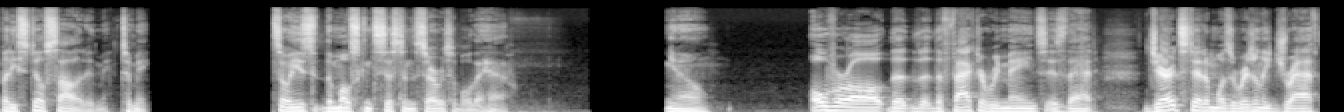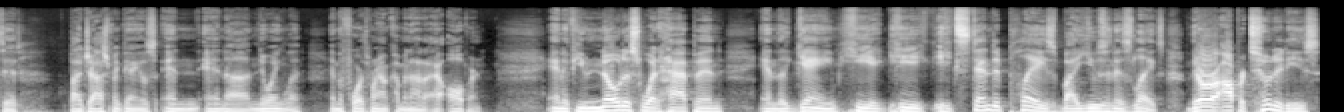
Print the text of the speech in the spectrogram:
but he's still solid in me, to me. So he's the most consistent and serviceable they have. You know, overall, the, the, the factor remains is that Jarrett Stidham was originally drafted by Josh McDaniels in, in uh, New England in the fourth round coming out of Auburn. And if you notice what happened in the game, he, he, he extended plays by using his legs. There are opportunities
